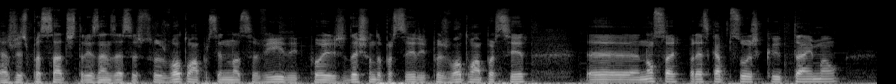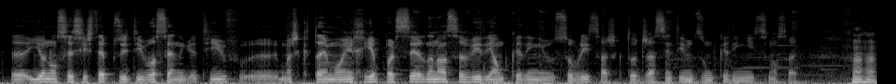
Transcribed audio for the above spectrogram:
às vezes passados três anos essas pessoas voltam a aparecer na nossa vida e depois deixam de aparecer e depois voltam a aparecer. Eh, não sei, parece que há pessoas que teimam eh, e eu não sei se isto é positivo ou se é negativo, eh, mas que teimam em reaparecer na nossa vida e há um bocadinho sobre isso. Acho que todos já sentimos um bocadinho isso, não sei. Uhum.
